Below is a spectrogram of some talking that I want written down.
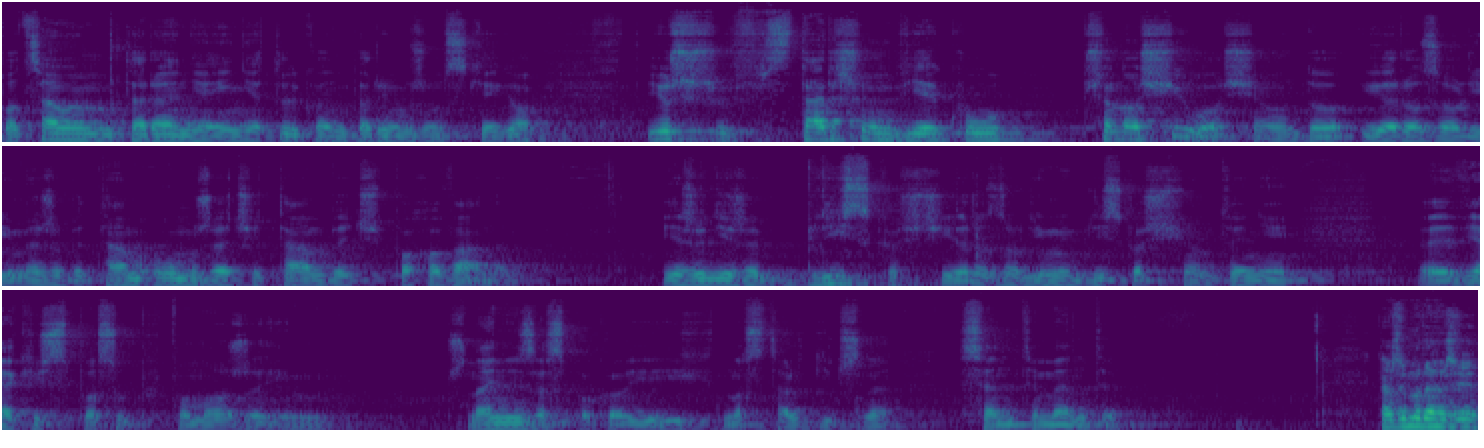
po całym terenie i nie tylko Imperium Rzymskiego już w starszym wieku przenosiło się do Jerozolimy, żeby tam umrzeć i tam być pochowanym. Jeżeli, że bliskość Jerozolimy, bliskość świątyni e, w jakiś sposób pomoże im, przynajmniej zaspokoi ich nostalgiczne sentymenty. W każdym razie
